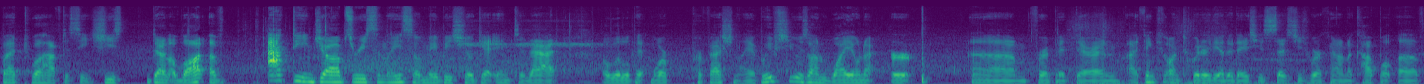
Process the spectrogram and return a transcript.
But we'll have to see. She's done a lot of acting jobs recently, so maybe she'll get into that a little bit more professionally. I believe she was on Wynonna Earp um, for a bit there, and I think on Twitter the other day she said she's working on a couple of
